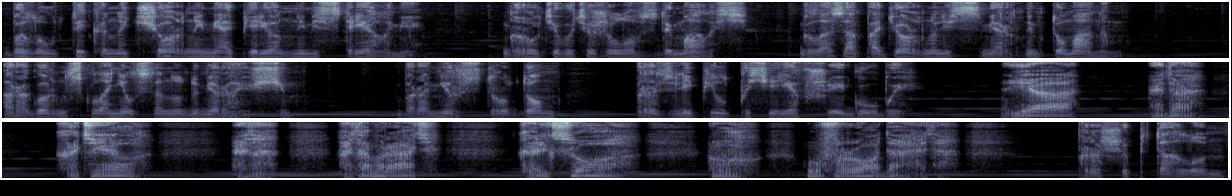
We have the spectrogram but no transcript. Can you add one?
было утыкано черными оперенными стрелами — Грудь его тяжело вздымалась, глаза подернулись смертным туманом. Арагорн склонился над умирающим. Барамир с трудом разлепил посеревшие губы. «Я это хотел это отобрать кольцо у, у Фрода это...» Прошептал он.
